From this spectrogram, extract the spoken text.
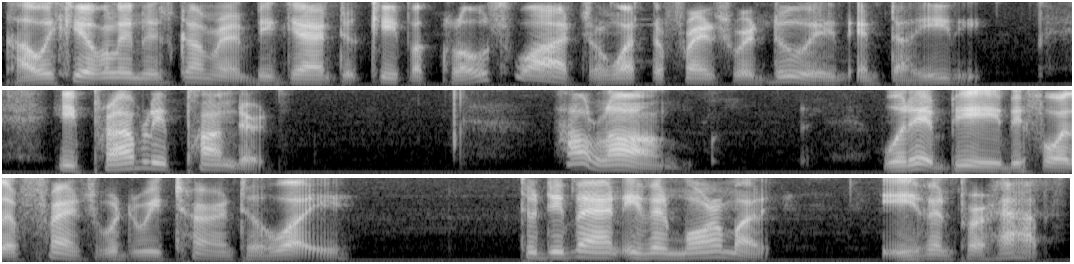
Kauikeaouli and his government began to keep a close watch on what the French were doing in Tahiti. He probably pondered, how long would it be before the French would return to Hawaii to demand even more money, even perhaps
